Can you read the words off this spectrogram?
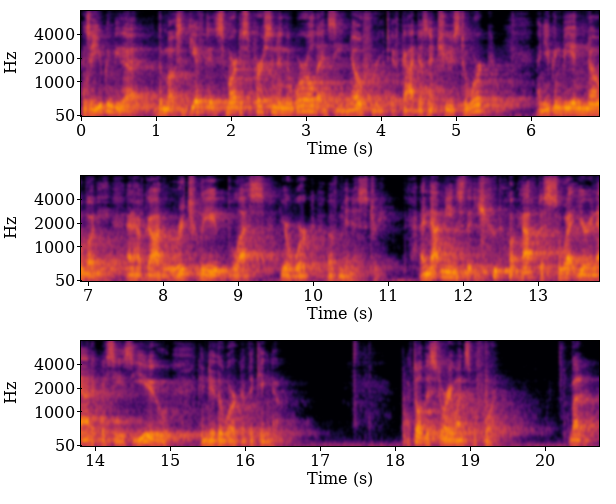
And so you can be the, the most gifted, smartest person in the world and see no fruit if God doesn't choose to work and you can be a nobody and have God richly bless your work of ministry. And that means that you don't have to sweat your inadequacies. You can do the work of the kingdom. I've told this story once before, but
